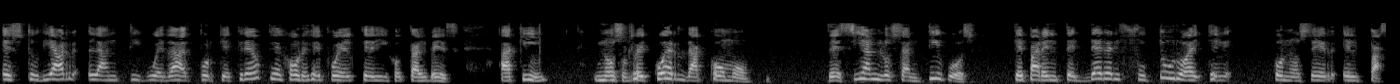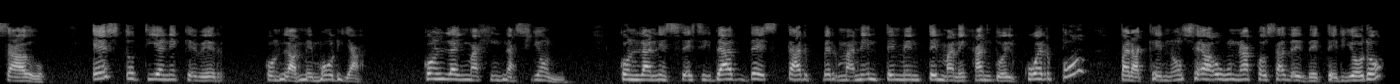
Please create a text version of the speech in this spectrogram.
estudiar la antigüedad, porque creo que Jorge fue el que dijo tal vez aquí, nos recuerda como decían los antiguos, que para entender el futuro hay que conocer el pasado. Esto tiene que ver con la memoria, con la imaginación, con la necesidad de estar permanentemente manejando el cuerpo para que no sea una cosa de deterioro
